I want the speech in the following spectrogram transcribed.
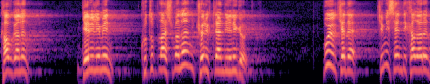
kavganın, gerilimin, kutuplaşmanın körüklendiğini gördük. Bu ülkede kimi sendikaların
